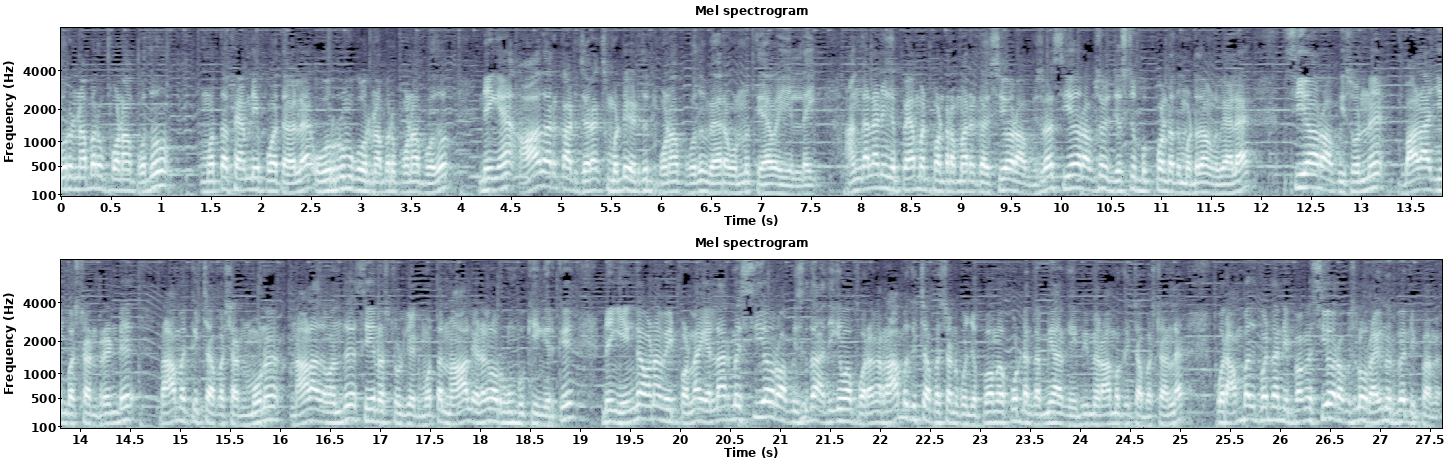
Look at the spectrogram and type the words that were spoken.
ஒரு நபர் போனால் போதும். மொத்த ஃபேமிலியும் போக தேவையில்ல. ஒரு ரூமுக்கு ஒரு நபர் போனால் போதும். நீங்கள் ஆதார் கார்டு ஜெராக்ஸ் மட்டும் எடுத்துகிட்டு போனால் போதும். வேறு ஒன்றும் தேவையில்லை. அங்கெல்லாம் நீங்கள் பேமெண்ட் பண்ணுற மாதிரி இருக்க சிஆர் ஆஃபீஸில் சிஆர் ஆஃபீஸில் ஜஸ்ட் புக் பண்ணுறது மட்டும் தான் உங்களுக்கு வேலை. சிஆர் ஆஃபீஸ் ஒன்று பாலாஜி பஸ் ஸ்டாண்ட் ரெண்டு ராமகிச்சா பஸ் ஸ்டாண்ட் மூணு நாலாவது வந்து சிஎன்எஸ் டோல்கேட் மொத்தம் நாலு இடங்கள் ரூம் புக்கிங் இருக்குது நீங்கள் எங்கே வேணால் வெயிட் பண்ணலாம். எல்லாருமே சிஆர் ஆஃபீஸுக்கு தான் அதிகமாக போகிறாங்க ராமகிச்சா பஸ் ஸ்டாண்ட் கொஞ்சம் போங்க. கூட்டம் கம்மியாக இருக்கும் எப்பயுமே ராமகிச்சா பஸ் ஸ்டாண்டில் ஒரு ஐம்பது பேர் தான் நிற்பாங்க சிஆர் ஆஃபீஸில் ஒரு ஐநூறு பேர் நிற்பாங்க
